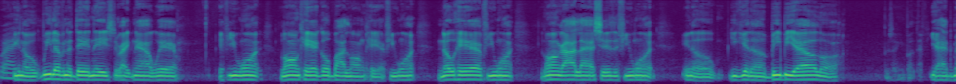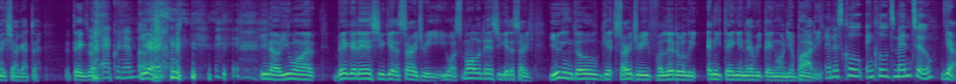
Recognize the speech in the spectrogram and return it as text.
Right. You know, we live in a day and age right now where if you want long hair, go buy long hair. If you want no hair, if you want long eyelashes, if you want, you know, you get a BBL or yeah, I had to make sure I got the, the things right. Acronym. Yeah. You know, you want bigger this, you get a surgery. You want smaller this, you get a surgery. You can go get surgery for literally anything and everything on your body. and this cool includes men too. Yeah.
